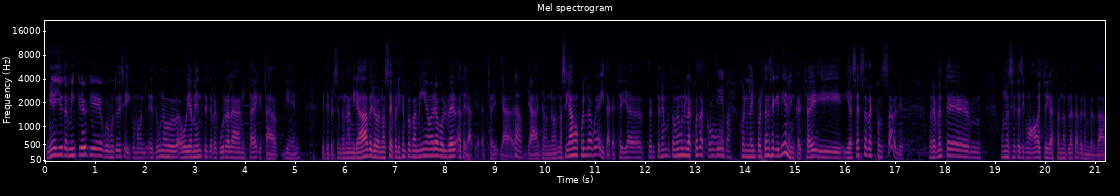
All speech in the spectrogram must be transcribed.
mira, yo también creo que, como tú dices, como uno obviamente te recurre a la amistad que está bien, que te presenta una mirada, pero no sé, por ejemplo, para mí ahora volver a terapia, ¿cachai? Ya, ya, ya no, sigamos con la weadita, ¿cachai? Ya tenemos, tomémonos las cosas con, con la importancia que tienen, ¿cachai? Y, y, hacerse responsable. De repente mm, uno siente así como, oh, estoy gastando plata, pero en verdad,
